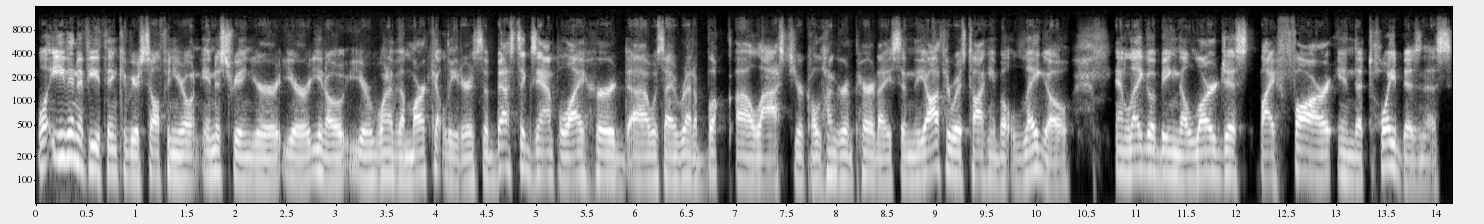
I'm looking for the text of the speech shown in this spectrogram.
Well even if you think of yourself in your own industry and you're you're you know you're one of the market leaders the best example i heard uh, was i read a book uh, last year called hunger in paradise and the author was talking about lego and lego being the largest by far in the toy business.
